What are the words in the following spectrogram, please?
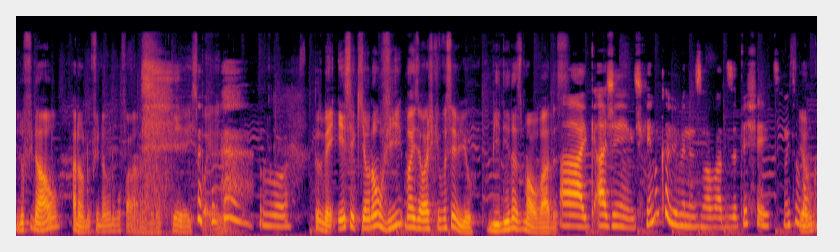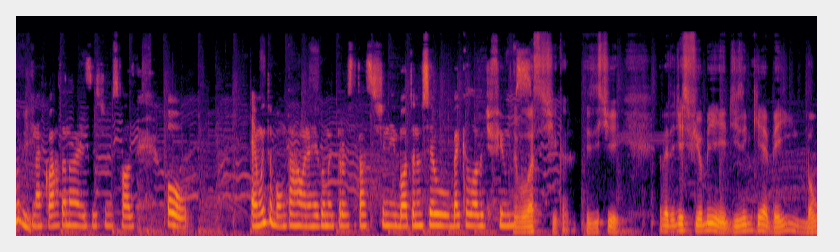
E no final. Ah não, no final eu não vou falar nada, não, porque é spoiler. né? Vou. Tudo bem, esse aqui eu não vi, mas eu acho que você viu. Meninas Malvadas. Ai, a gente, quem nunca viu Meninos Malvados é perfeito. Muito bom. Eu nunca vi. Na quarta nós assistimos rosa. Ou, é muito bom, tá, Raoni? Eu recomendo pra você estar assistindo e bota no seu backlog de filmes. Eu vou assistir, cara. Existe. Na verdade, esse filme dizem que é bem bom.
